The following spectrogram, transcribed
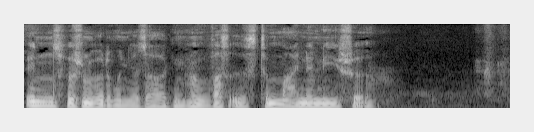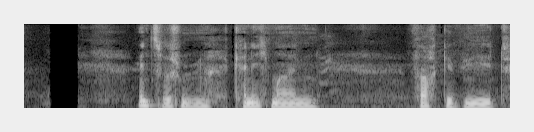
Inzwischen würde man ja sagen, was ist meine Nische? Inzwischen kenne ich mein Fachgebiet.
